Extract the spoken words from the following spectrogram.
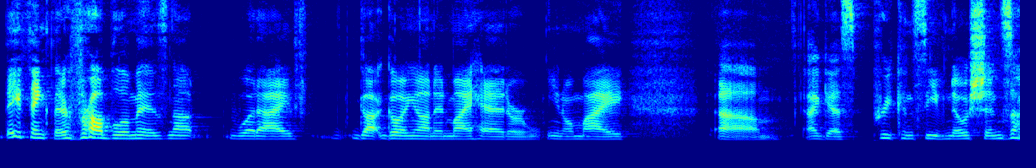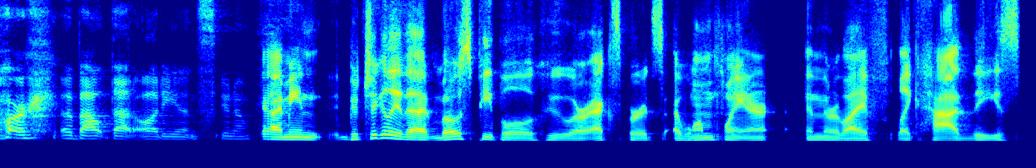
they think their problem is, not what I've got going on in my head or, you know, my um, I guess, preconceived notions are about that audience, you know? Yeah, I mean, particularly that most people who are experts at one point in their life, like had these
